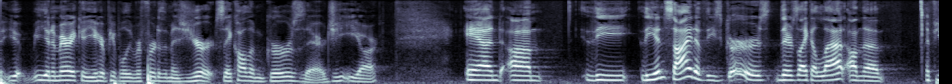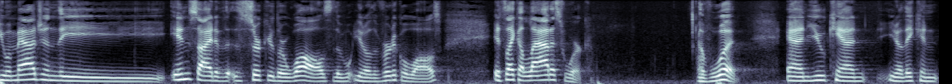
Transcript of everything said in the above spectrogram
You, in America, you hear people refer to them as yurts. They call them gurs there, G E R. And um, the the inside of these gurs, there's like a lat on the. If you imagine the inside of the, the circular walls, the you know the vertical walls, it's like a lattice work of wood, and you can you know they can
